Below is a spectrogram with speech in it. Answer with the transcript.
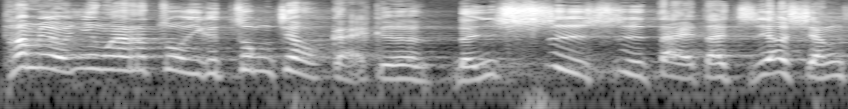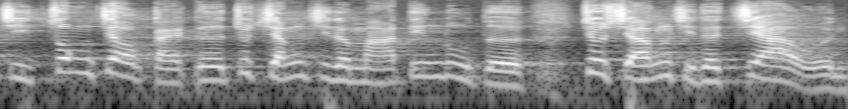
他没有因为他做一个宗教改革，人世世代代只要想起宗教改革，就想起了马丁路德，就想起了加文。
